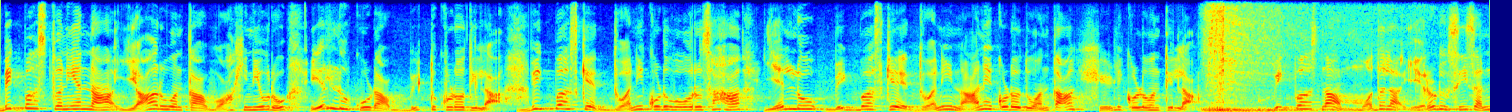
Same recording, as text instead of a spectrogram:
ಬಿಗ್ ಬಾಸ್ ಧ್ವನಿಯನ್ನ ಯಾರು ಅಂತ ವಾಹಿನಿಯವರು ಎಲ್ಲೂ ಕೂಡ ಬಿಟ್ಟು ಕೊಡೋದಿಲ್ಲ. ಬಿಗ್ ಬಾಸ್ಗೆ ಧ್ವನಿ ಕೊಡುವವರು ಸಹ ಎಲ್ಲೂ ಬಿಗ್ ಬಾಸ್ಗೆ ಧ್ವನಿ ನಾನೇ ಕೊಡೋದು ಅಂತ ಹೇಳಿಕೊಳ್ಳುವಂತಿಲ್ಲ. ಬಿಗ್ ಬಾಸ್ನ ಮೊದಲ ಎರಡು ಸೀಸನ್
